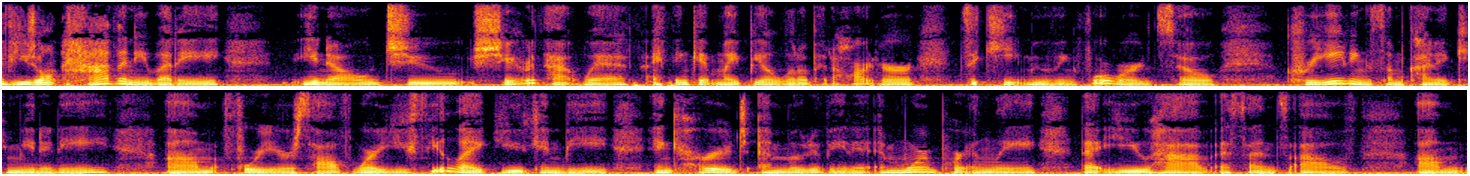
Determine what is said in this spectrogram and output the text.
if you don't have anybody, you know, to share that with, I think it might be a little bit harder to keep moving forward. So, creating some kind of community um, for yourself where you feel like you can be encouraged and motivated, and more importantly, that you have a sense of um,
